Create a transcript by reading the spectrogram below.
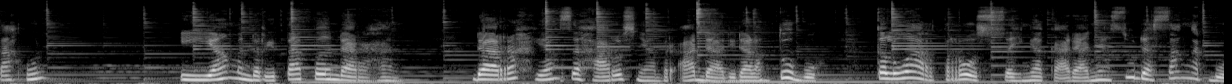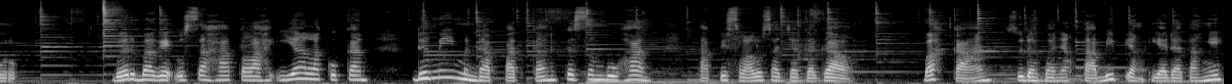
tahun, ia menderita pendarahan darah yang seharusnya berada di dalam tubuh keluar terus sehingga keadaannya sudah sangat buruk. Berbagai usaha telah ia lakukan demi mendapatkan kesembuhan, tapi selalu saja gagal. Bahkan sudah banyak tabib yang ia datangi,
